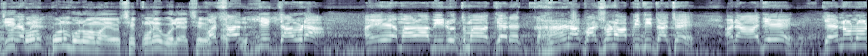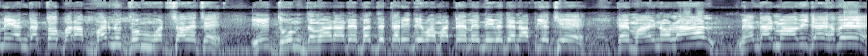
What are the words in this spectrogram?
જી કોણ કોણ બોલવામાં આવ્યો છે? કોણે બોલ્યા છે? વસંતજી ચાવડા. એ અમારા વિરુદ્ધમાં અત્યારે ઘણા ભાષણો આપી દીધા છે. અને આજે ચેનલોની અંદર તો બરાબરનું ધૂમ વરસાવે છે. એ ધૂમ ધમાડાને બંધ કરી દેવા માટે અમે નિવેદન આપીએ છીએ કે માયનોલાલ મેદાનમાં આવી જાય હવે.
